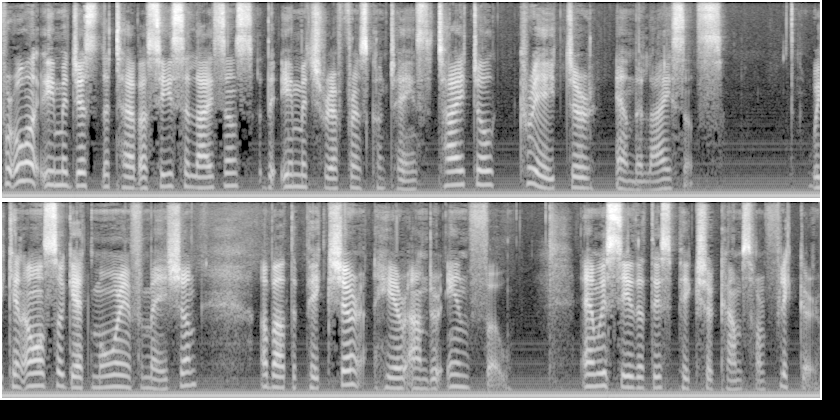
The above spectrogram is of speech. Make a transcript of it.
For all images that have a CC license, the image reference contains the title, creator and the license. We can also get more information about the picture here under info and we see that this picture comes from Flickr.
